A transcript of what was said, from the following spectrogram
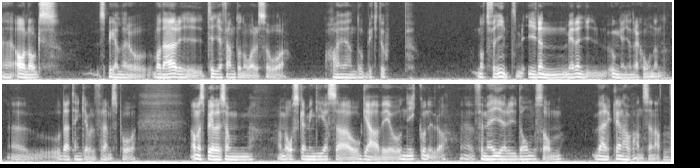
eh, A-lagsspelare och vara där i 10-15 år så har jag ändå byggt upp något fint i den, med den unga generationen. Eh, och där tänker jag väl främst på ja, men spelare som ja, men Oscar Mingueza och Gavi och Nico nu då. Eh, För mig är det ju de som verkligen har chansen att, Mm.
